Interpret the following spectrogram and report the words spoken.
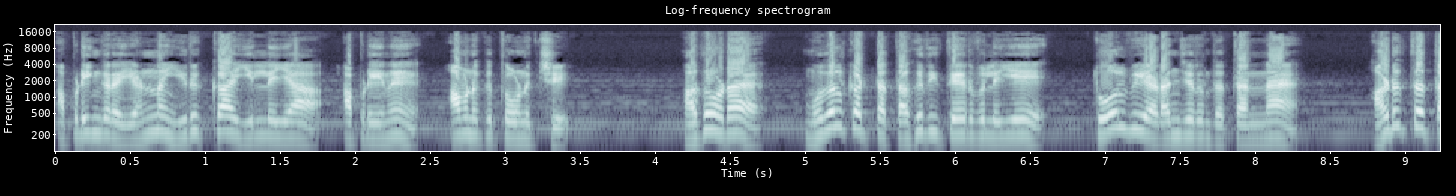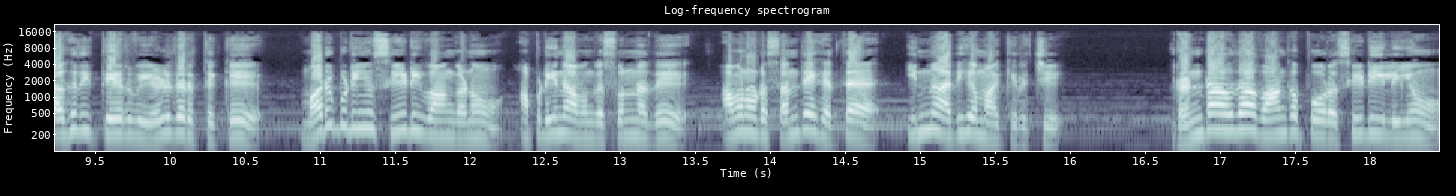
அப்படிங்கிற எண்ணம் இருக்கா இல்லையா அப்படின்னு அவனுக்கு தோணுச்சு. அதோட முதல் கட்ட தகுதி தேர்விலேயே தோல்வி அடைஞ்சிருந்த தன்னை அடுத்த தகுதி தேர்வு எழுதுறதுக்கு மறுபடியும் சிடி வாங்கணும் அப்படின்னு அவங்க சொன்னது அவனோட சந்தேகத்தை இன்னும் அதிகமாக்கிருச்சு. ரெண்டாவதா வாங்க போற சிடிலையும்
